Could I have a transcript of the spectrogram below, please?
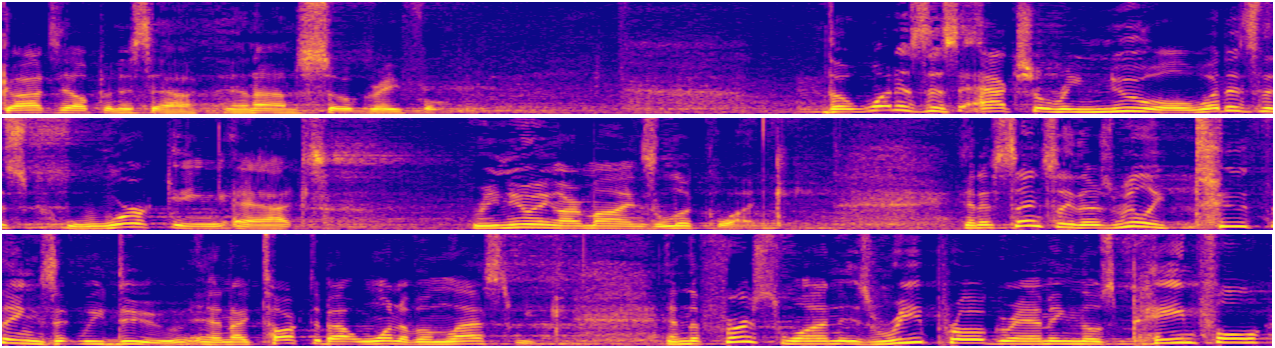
God's helping us out, and I'm so grateful the what is this actual renewal, what is this working at renewing our minds look like? And essentially, there's really two things that we do, and I talked about one of them last week. And the first one is reprogramming those painful,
